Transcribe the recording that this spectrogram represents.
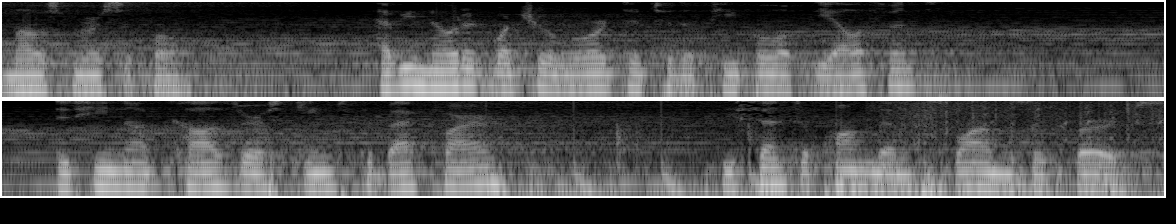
most merciful. Have you noted what your Lord did to the people of the elephant? Did he not cause their schemes to backfire? He sent upon them swarms of birds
